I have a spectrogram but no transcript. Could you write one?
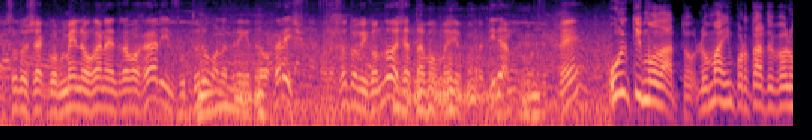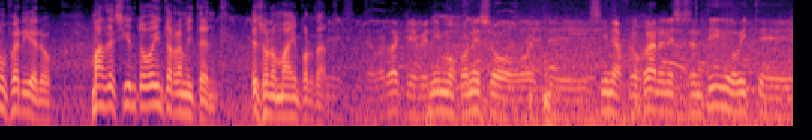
nosotros ya con menos ganas de trabajar y el futuro van a tener que trabajar ellos. Nosotros que con dos ya estamos medio para retirarnos. ¿eh? Último dato, lo más importante para un feriero, más de 120 remitentes, eso es lo más importante. Sí, sí, la verdad que venimos con eso este, sin aflojar en ese sentido, viste,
